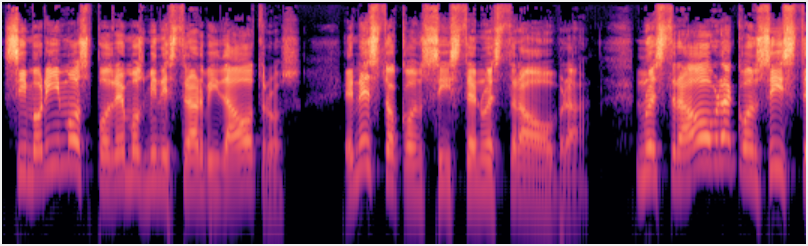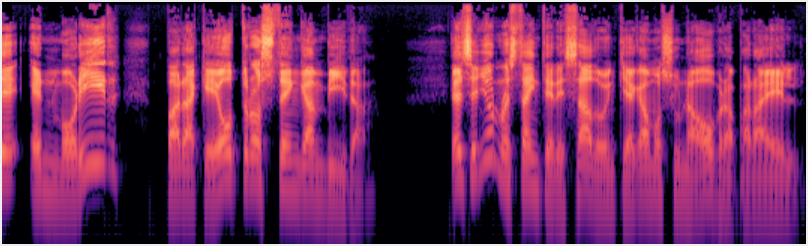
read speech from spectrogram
Si morimos, podremos ministrar vida a otros. En esto consiste nuestra obra. Nuestra obra consiste en morir para que otros tengan vida. El Señor no está interesado en que hagamos una obra para Él.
